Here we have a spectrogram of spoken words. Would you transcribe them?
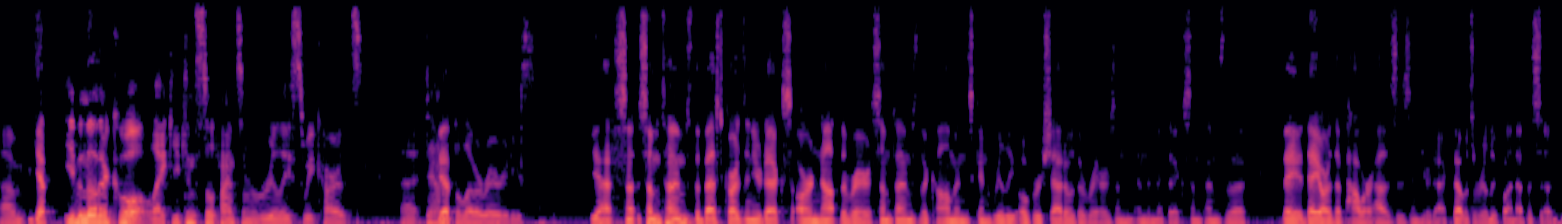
um, Yep. even though they're cool, like you can still find some really sweet cards uh, down Yep. at the lower rarities. Yeah, so, sometimes the best cards in your decks are not the rares. Sometimes the commons can really overshadow the rares and, and the mythics. Sometimes the they they are the powerhouses in your deck. That was a really fun episode.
